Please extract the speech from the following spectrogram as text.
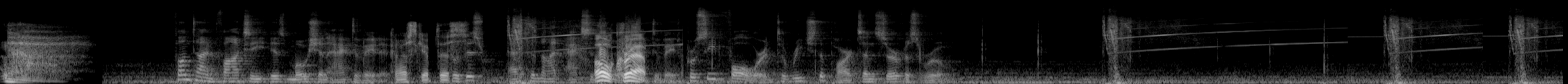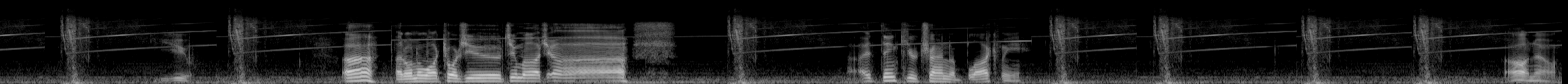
Funtime Foxy is motion activated. Can I skip For this? this, as to not accidentally Oh, crap. activate. Proceed forward to reach the parts and service room. You. Uh, I don't want to walk towards you too much. Uh, I think you're trying to block me. Oh no.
